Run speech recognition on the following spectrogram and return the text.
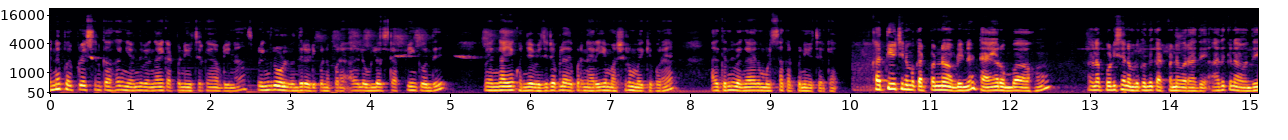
என்ன ப்ரிப்ரேஷனுக்காக இங்கே வந்து வெங்காயம் கட் பண்ணி வச்சுருக்கேன் அப்படின்னா ஸ்ப்ரிங் ரோல் வந்து ரெடி பண்ண போகிறேன் அதில் உள்ள ஸ்டஃபிங்க்கு வந்து வெங்காயம் கொஞ்சம் வெஜிடபிள் அதுக்கப்புறம் நிறைய மஷ்ரூம் வைக்க போகிறேன் அதுக்கு வந்து வெங்காயம் வந்து முழுசாக கட் பண்ணி வச்சுருக்கேன். கத்தி வச்சு நம்ம கட் பண்ணோம் அப்படின்னா டைம் ரொம்ப ஆகும். ஆனால் பொடிசை நம்மளுக்கு வந்து கட் பண்ண வராது. அதுக்கு நான் வந்து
